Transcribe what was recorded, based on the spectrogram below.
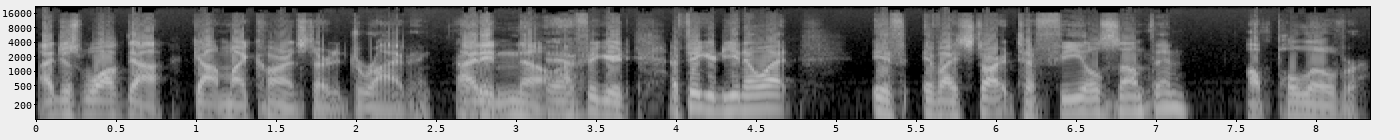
I just walked out, got in my car and started driving. I didn't know. Yeah. I figured I figured, you know what? If if I start to feel something, I'll pull over.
